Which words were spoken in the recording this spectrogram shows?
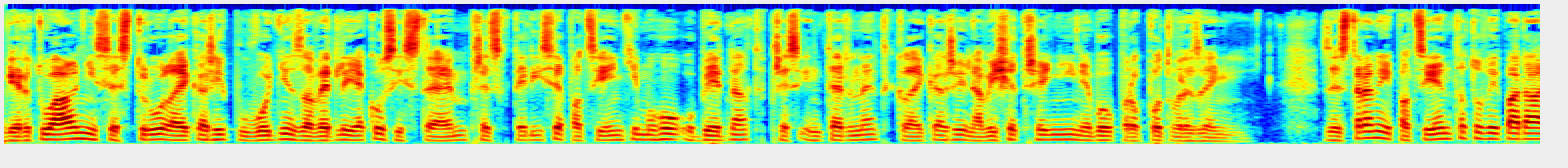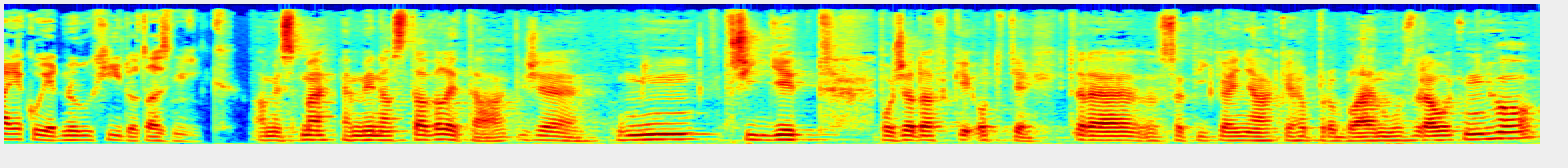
Virtuální sestru lékaři původně zavedli jako systém, přes který se pacienti mohou objednat přes internet k lékaři na vyšetření nebo pro potvrzení. Ze strany pacienta to vypadá jako jednoduchý dotazník. A my jsme EMI nastavili tak, že umí třídit požadavky od těch, které se týkají nějakého problému zdravotního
